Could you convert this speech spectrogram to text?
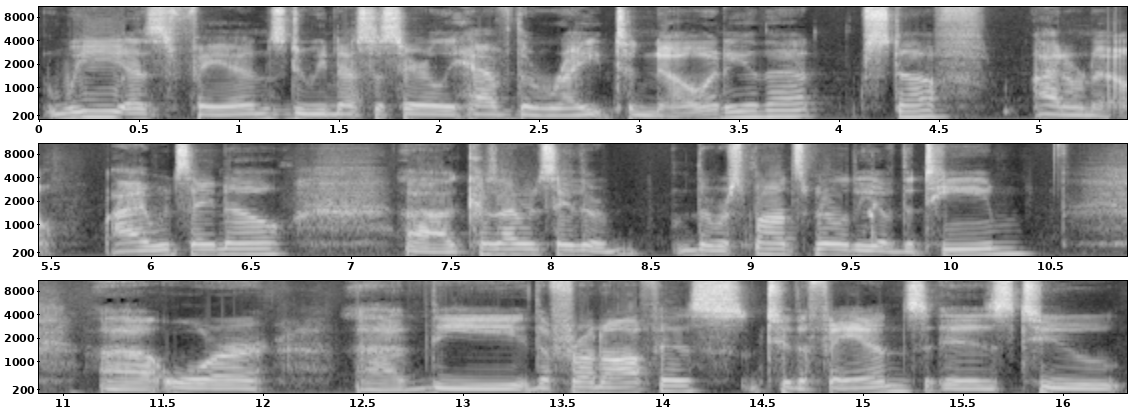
we as fans, do we necessarily have the right to know any of that stuff? I don't know. I would say no, because I would say the the responsibility of the team uh, or uh, the the front office to the fans is to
